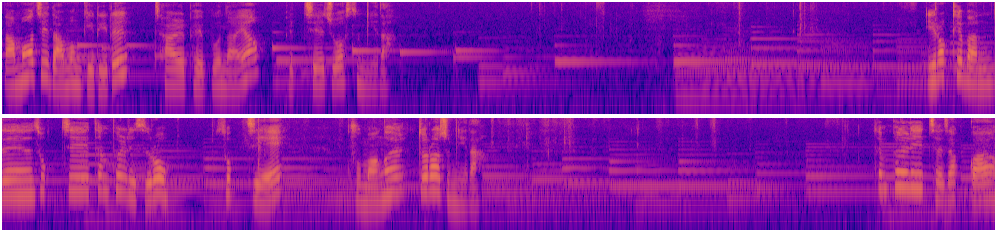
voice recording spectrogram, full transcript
나머지 남은 길이를 잘 배분하여 배치해 주었습니다. 이렇게 만든 속지 템플릿으로 속지에 구멍을 뚫어줍니다. 제작과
